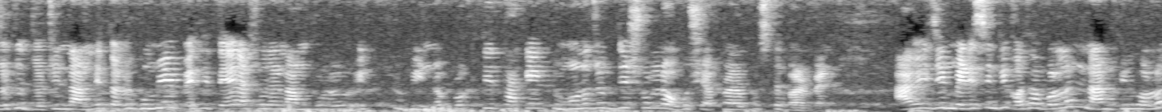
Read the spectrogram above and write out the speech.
জটিল জটিল নাম নেই, তবে হোমিওপ্যাথিতে আসলে নামগুলো একটু ভিন্ন প্রকৃতির থাকে, একটু মনোযোগ দিয়ে শুনলে অবশ্যই আপনারা বুঝতে পারবেন। আমি যে মেডিসিনটির কথা বললাম, নামটি হলো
